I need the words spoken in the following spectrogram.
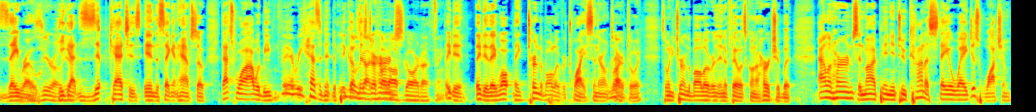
Zero. Zero, He yeah. got zip catches in the second half. So that's why I would be very hesitant to pick Eagles up Mr. got Hurns. off guard, I think. They did. They did. They walked. They turned the ball over twice in their own Right. territory. So when you turn the ball over in the NFL, it's going to hurt you. But Allen Hurns, in my opinion, to kind of stay away. Just watch him.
